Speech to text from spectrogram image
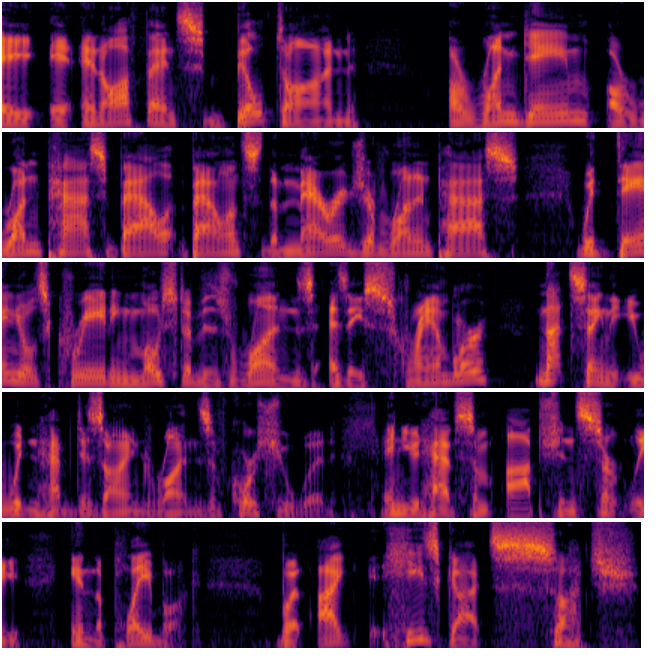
a, a an offense built on a run game, a run pass balance, the marriage of run and pass, with Daniels creating most of his runs as a scrambler. Not saying that you wouldn't have designed runs, of course you would, and you'd have some options certainly in the playbook. But I he's got such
